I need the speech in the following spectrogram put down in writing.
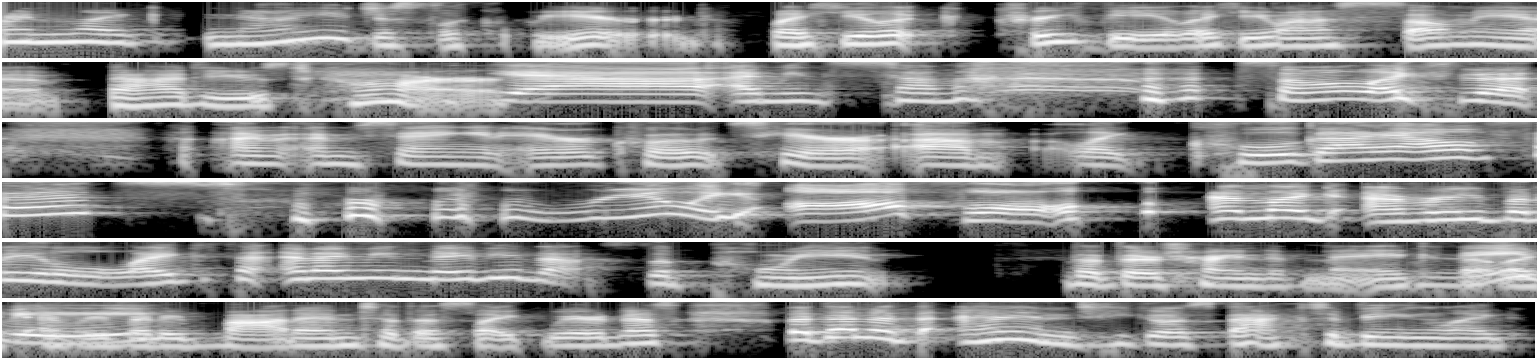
I'm like, now you just look weird. Like you look creepy. Like you want to sell me a bad used car. Yeah. I mean, some some of like the I'm I'm saying in air quotes here, um, like cool guy outfits were really awful. And like everybody liked that. And I mean, maybe that's the point that they're trying to make Maybe. that like everybody bought into this like weirdness. But then at the end, he goes back to being like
